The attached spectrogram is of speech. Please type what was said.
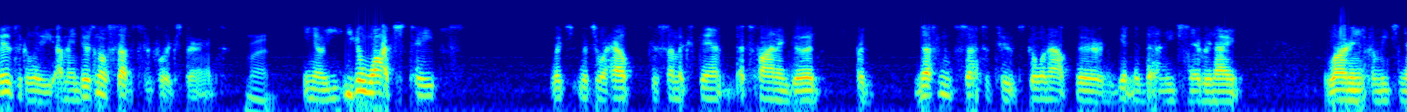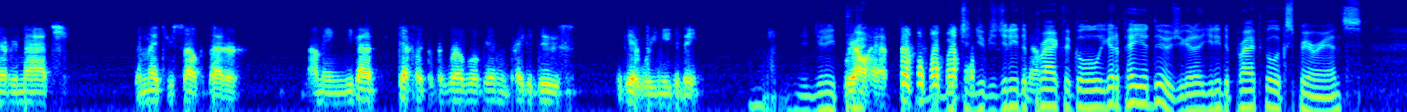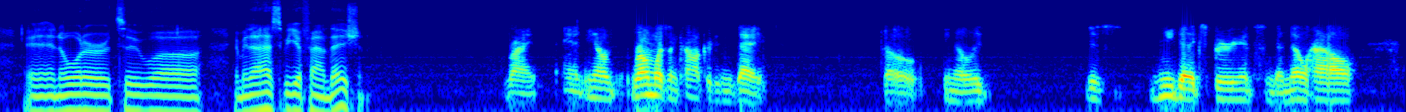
physically, I mean, there's no substitute for experience Right. you know, you, you can watch tapes, which which will help to some extent. That's fine and good, nothing substitutes going out there and getting it done each and every night, learning from each and every match to make yourself better. I mean, you got to definitely put the road work in and pay the dues to get where you need to be. You, need We all have. but you, you, need the You know. practical. You got to pay your dues. You got to you need the practical experience in, in order to. Uh, I mean, that has to be your foundation. Right. And you know, Rome wasn't conquered in a day. So, you know, it just need that experience and the know how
